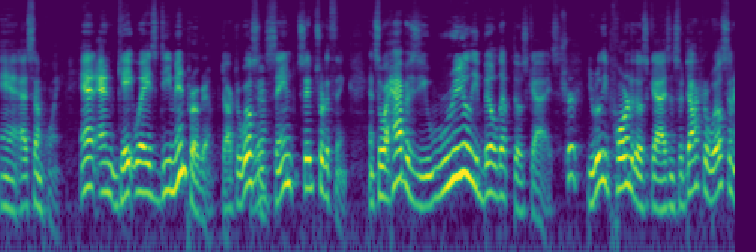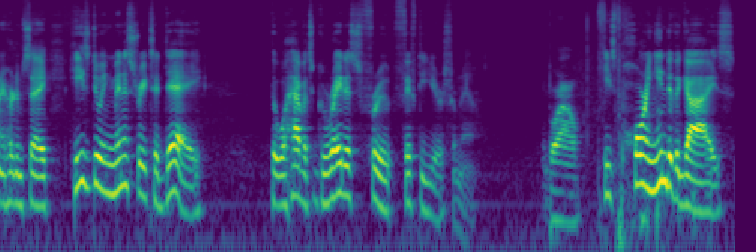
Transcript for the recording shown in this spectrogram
and at some point. And and Gateway's D-Min program, Dr. Wilson, same same sort of thing. And so what happens is you really build up those guys. Sure. You really pour into those guys. And so Dr. Wilson, I heard him say, he's doing ministry today that will have its greatest fruit 50 years from now. Wow. He's pouring into the guys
